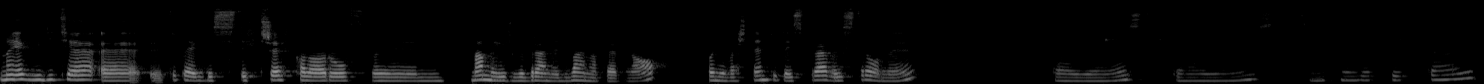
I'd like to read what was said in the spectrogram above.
No jak widzicie, e, tutaj jakby z tych trzech kolorów mamy już wybrane dwa na pewno, ponieważ ten tutaj z prawej strony to jest, to jest, zamknę go tutaj.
